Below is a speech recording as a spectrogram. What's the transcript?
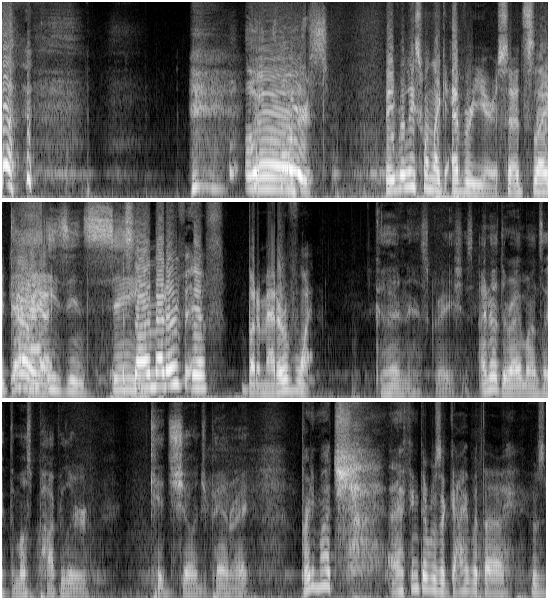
of course. They release one like every year, so it's like, oh yeah. is insane. It's not a matter of if, but a matter of when. Goodness gracious. I know Doraemon's like the most popular kids show in Japan, right? Pretty much. And I think there was a guy with a whose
